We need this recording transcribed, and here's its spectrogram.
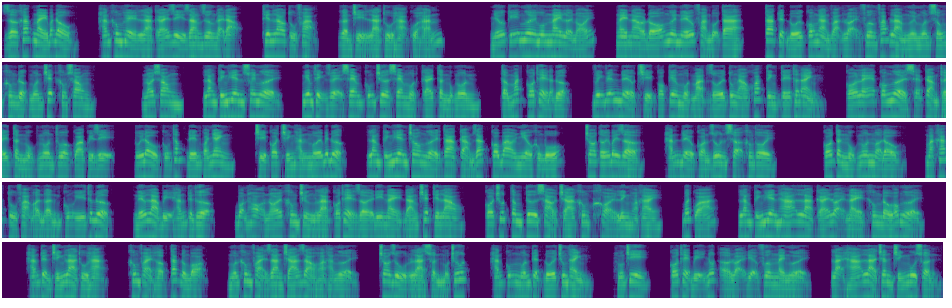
Giờ khác này bắt đầu, hắn không hề là cái gì giang dương đại đạo, thiên lao tù phạm, gần chỉ là thủ hạ của hắn. Nhớ kỹ ngươi hôm nay lời nói, ngày nào đó ngươi nếu phản bội ta, ta tuyệt đối có ngàn vạn loại phương pháp làm ngươi muốn sống không được muốn chết không xong. Nói xong, lăng kính hiên xoay người, nghiêm thịnh duệ xem cũng chưa xem một cái tần mục nôn, tầm mắt có thể đạt được, vĩnh viễn đều chỉ có kia một mặt rối tung áo khoác tinh tế thân ảnh, có lẽ có người sẽ cảm thấy tần mục nôn thua quá quỷ dị, túi đầu cũng thấp đến quá nhanh, chỉ có chính hắn mới biết được, lăng kính hiên cho người ta cảm giác có bao nhiêu khủng bố, cho tới bây giờ, hắn đều còn run sợ không thôi. Có tần mục nôn mở đầu, mặt khác tù phạm ẩn ẩn cũng ý thức được, nếu là bị hắn tuyển thượng, bọn họ nói không chừng là có thể rời đi này đáng chết thiên lao, có chút tâm tư xảo trá không khỏi linh hoạt hay, bất quá, lăng kính hiên há là cái loại này không đầu óc người. Hắn tuyển chính là thủ hạ, không phải hợp tác đồng bọn, muốn không phải gian trá giảo hoạt hạng người, cho dù là xuẩn một chút, hắn cũng muốn tuyệt đối trung thành, huống chi, có thể bị nhốt ở loại địa phương này người, lại há là chân chính ngu xuẩn.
